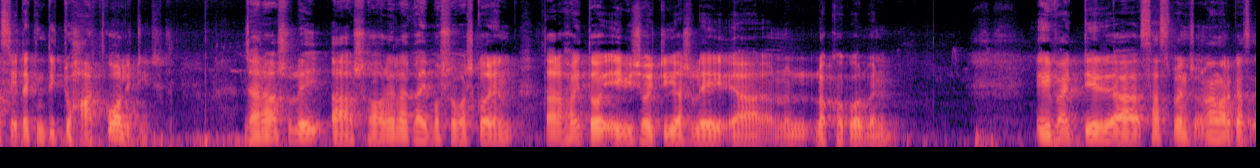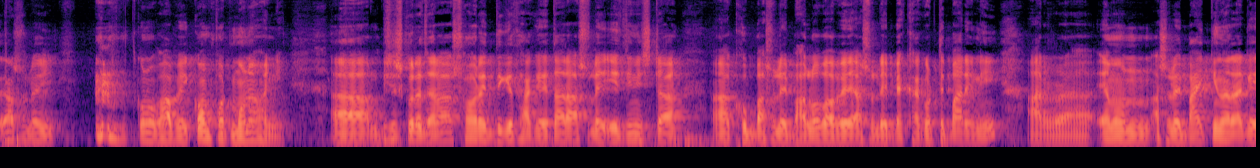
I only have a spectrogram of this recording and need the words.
আছে, এটা কিন্তু একটু হার্ড কোয়ালিটির যারা আসলে শহর এলাকায় বসবাস করেন, তারা হয়তো এই বিষয়টি আসলে লক্ষ্য করবেন। এই বাইকটির সাসপেনশন আমার কাছে আসলেই কোনোভাবেই কমফোর্ট মনে হয়নি। বিশেষ করে যারা শহরের দিকে থাকে, তারা আসলে এই জিনিসটা খুব আসলে ভালোভাবে আসলে ব্যাখ্যা করতে পারেনি। আর এমন আসলে বাইক কেনার আগে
